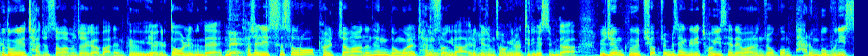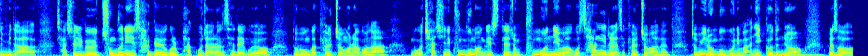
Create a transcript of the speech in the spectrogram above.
보통 이제 자주성 하면 저희가 많은 그 이야기를 떠올리는데 네. 사실 이 스스로 결정하는 행동을 자주성이다. 이렇게 좀 정의를 드리겠습니다. 요즘 그 취업준비생들이 저희 세대와는 조금 다른 부분이 있습니다. 사실 그 충분히 사교육을 받고 자란 세대고요. 또 뭔가 결정을 하거나 뭐 자신이 궁금한 게 있을 때 좀 부모님하고 상의를 해서 결정하는 좀 이런 부분이 많이 있거든요. 그래서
